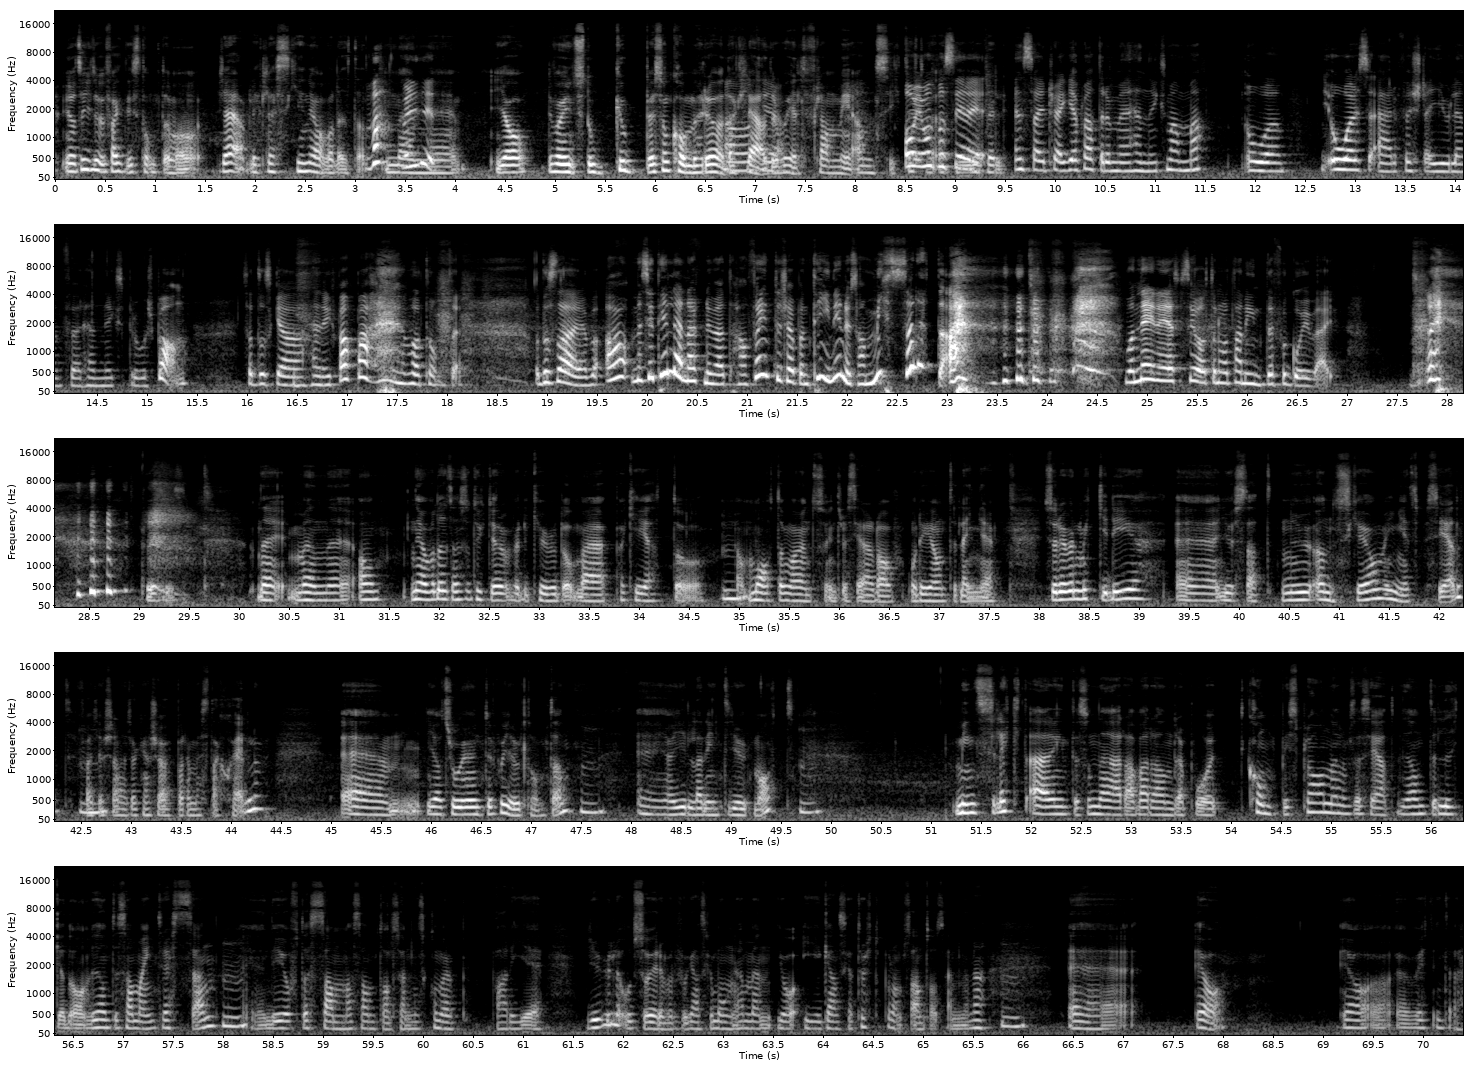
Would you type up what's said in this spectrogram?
jag tyckte faktiskt tomten var jävligt läskig när jag var liten. Va? Men riktigt? eh, ja, det var ju en stor gubbe som kom med röda okej kläder och var helt flammig i ansiktet. Oj, jag måste bara säga det är det. väl- En sidetrack. Jag pratade med Henriks mamma. Och i år så är det första julen för Henriks brors barn. Så att då ska Henriks pappa vara tomte. Och då sa jag bara, ja ah, men se till Lennart nu att han får inte köpa en tidning nu så han missar detta. bara, nej nej jag ska säga åt honom att han inte får gå iväg. Precis. Nej, men eh, ja, när jag var liten så tyckte jag det var väldigt kul då med paket och Mm. ja, maten var jag inte så intresserad av och det är jag inte längre. Så det är väl mycket det. Eh, just att nu önskar jag mig inget speciellt för att Mm. jag känner att jag kan köpa det mesta själv. Eh, jag tror ju inte på jultomten. Mm. Eh, jag gillar inte julmat. Mm. Min släkt är inte så nära varandra på ett kompisplan eller ska säga. Att vi har inte likadan, vi har inte samma intressen. Mm. Eh, Det är ofta samma samtalsämnen som kommer upp varje jul och så är det väl för ganska många men jag är ganska trött på de samtalsämnena. Mm. Eh, ja. ja, jag vet inte.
